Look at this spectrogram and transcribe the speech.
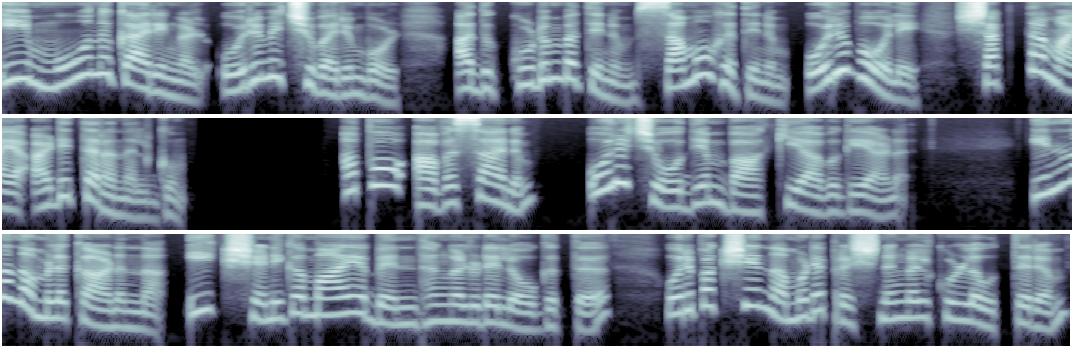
ഈ മൂന്ന് കാര്യങ്ങൾ ഒരുമിച്ചു വരുമ്പോൾ അത് കുടുംബത്തിനും സമൂഹത്തിനും ഒരുപോലെ ശക്തമായ അടിത്തറ നൽകും. അപ്പോ അവസാനം ഒരു ചോദ്യം ബാക്കിയാവുകയാണ്. ഇന്ന് നമ്മൾ കാണുന്ന ഈ ക്ഷണികമായ ബന്ധങ്ങളുടെ ലോകത്ത് ഒരുപക്ഷേ നമ്മുടെ പ്രശ്നങ്ങൾക്കുള്ള ഉത്തരം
